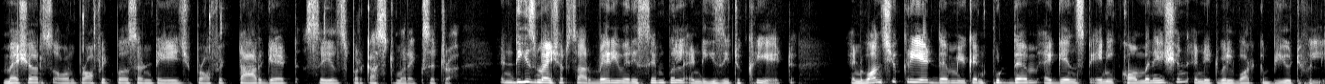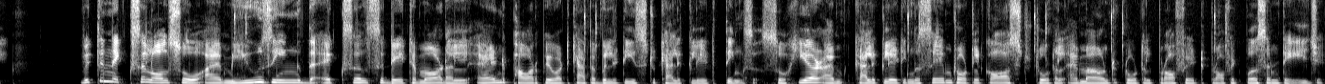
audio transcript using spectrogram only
measures on profit percentage, profit target, sales per customer, etc. And these measures are very, very simple and easy to create. And once you create them, you can put them against any combination and it will work beautifully. Within Excel also, I am using the Excel's data model and Power Pivot capabilities to calculate things. So here I'm calculating the same total cost, total amount, total profit, profit percentage,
